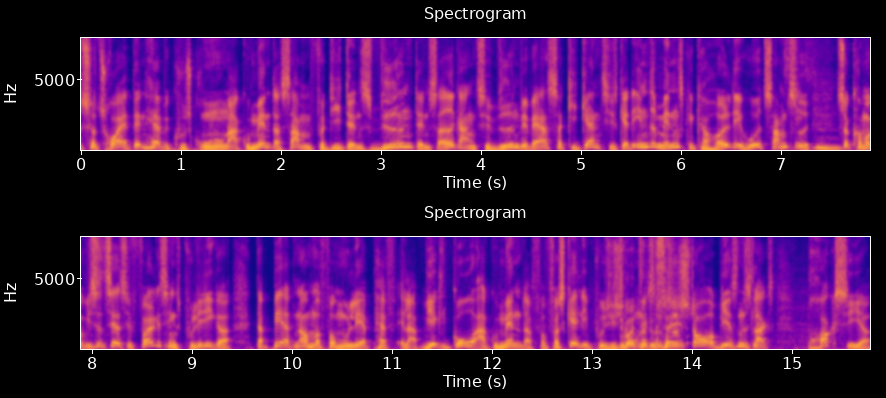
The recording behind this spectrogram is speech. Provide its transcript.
så tror jeg, at den her vil kunne skrue nogle argumenter sammen, fordi dens viden, dens adgang til viden vil være så gigantisk, at intet menneske kan holde det i hovedet samtidig. Mm. Så kommer vi så til at se folketingspolitikere, der beder den om at formulere perf- eller virkelig gode argumenter for forskellige positioner, det, du som sagde. så står og bliver sådan en slags proxier.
